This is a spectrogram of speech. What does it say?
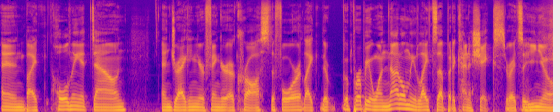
and by holding it down and dragging your finger across the four like the appropriate one not only lights up but it kind of shakes right so you know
